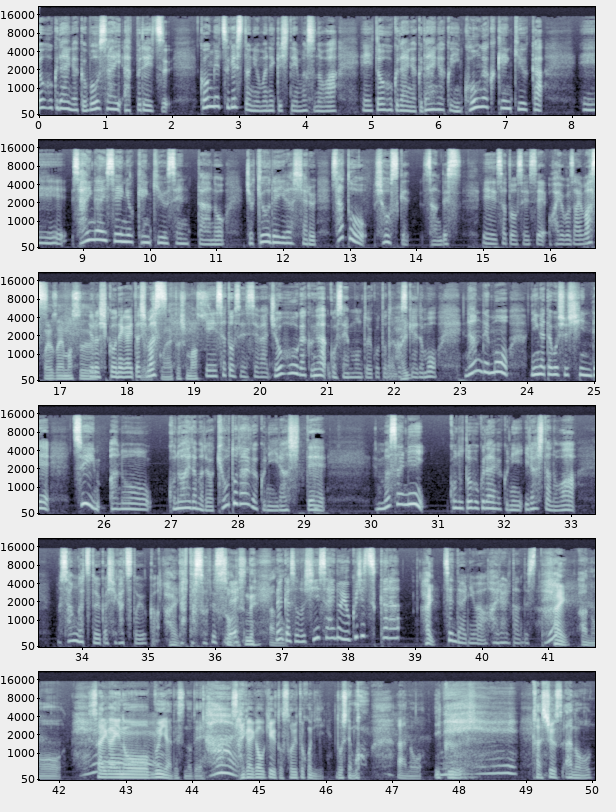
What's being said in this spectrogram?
東北大学防災アップデート。今月ゲストにお招きしていますのは、えー、東北大学大学院工学研究科、えー、災害制御研究センターの助教でいらっしゃる佐藤翔介さんです。えー、佐藤先生おはようございます。おはようございます。よろしくお願いいたします。お願いいたします、えー、佐藤先生は情報学がご専門ということなんですけれども、はい、何でも新潟ご出身でついあのこの間までは京都大学にいらして、うん、まさにこの東北大学にいらしたのは3月というか4月というか、だったそうですね。そうですね。なんかその震災の翌日からはい、仙台には入られたんですって？はい、あの災害の分野ですので、はい、災害が起きるとそういうところにどうしても あの行くかしゅあの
